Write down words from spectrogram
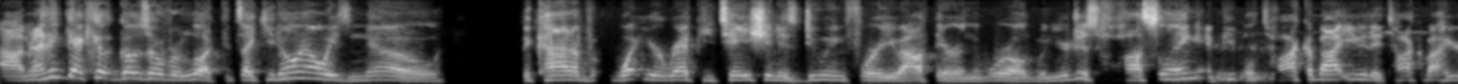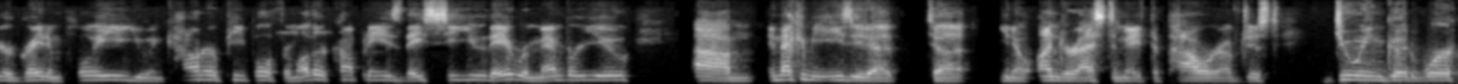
Um, and i think that goes overlooked. It's like you don't always know the kind of what your reputation is doing for you out there in the world. When you're just hustling and people mm-hmm. talk about you they talk about how you're a great employee you encounter people from other companies they see you they remember you um, and that can be easy to to you know underestimate the power of just doing good work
